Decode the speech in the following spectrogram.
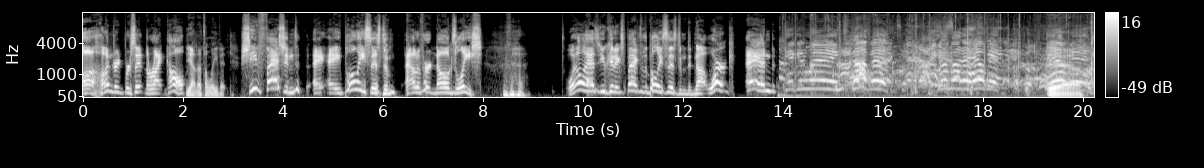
a hundred percent the right call. Yeah, that's a leave it. She fashioned a, a pulley system out of her dog's leash. well, as you can expect, the pulley system did not work, and Chicken wings! Stop it! Somebody help me! Yeah.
